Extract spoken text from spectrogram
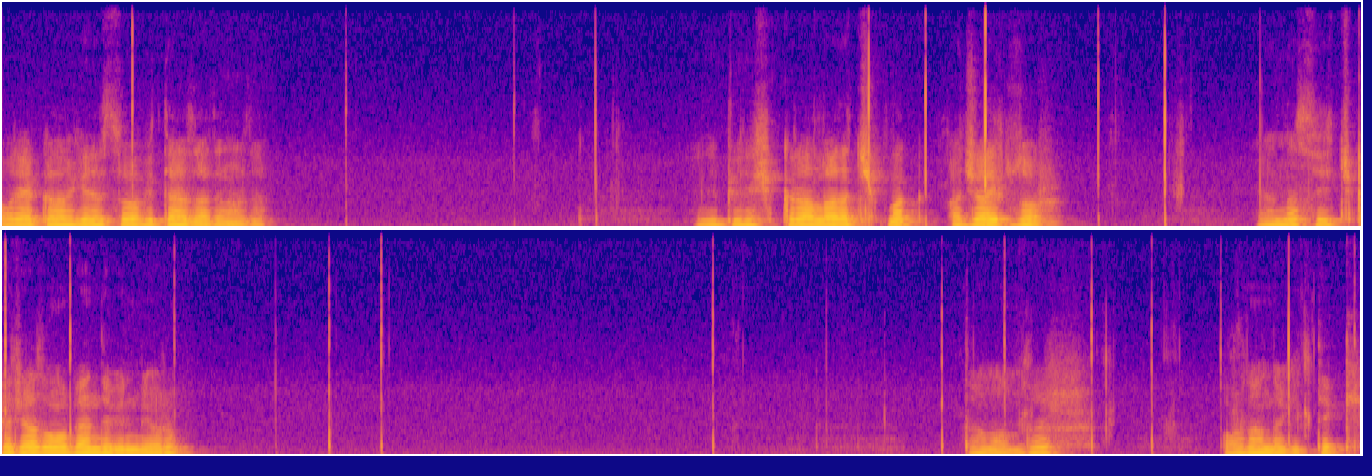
Oraya kadar gelirse o biter zaten orada. Yani Birleşik Krallığa da çıkmak acayip zor. Yani nasıl çıkacağız onu ben de bilmiyorum. Tamamdır. Oradan da gittik.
